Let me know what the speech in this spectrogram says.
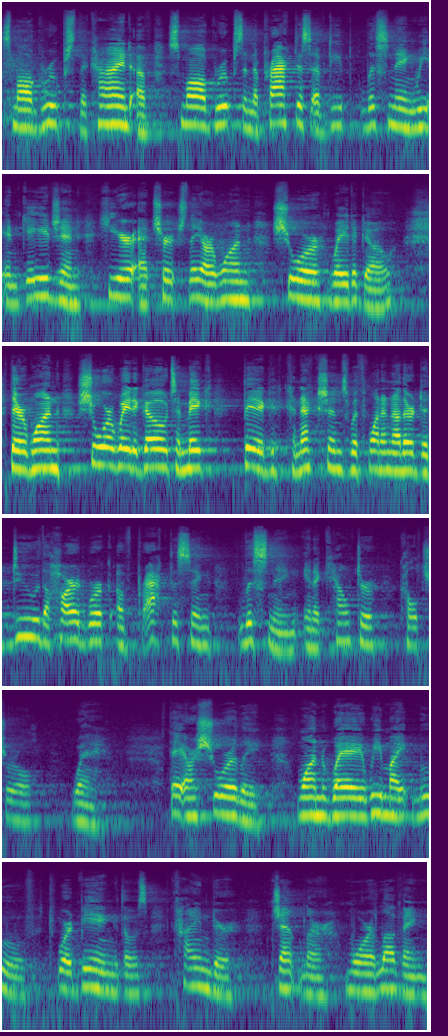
small groups, the kind of small groups in the practice of deep listening we engage in here at church, they are one sure way to go. They're one sure way to go to make big connections with one another, to do the hard work of practicing listening in a countercultural way. They are surely one way we might move toward being those kinder, gentler, more loving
